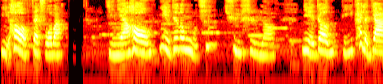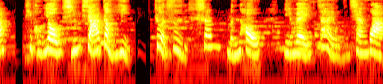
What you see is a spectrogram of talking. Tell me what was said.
以后再说吧。”几年后，聂政的母亲去世了，聂政离开了家，替朋友行侠仗义。这次山门后，因为再无牵挂，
